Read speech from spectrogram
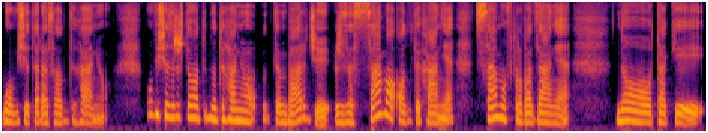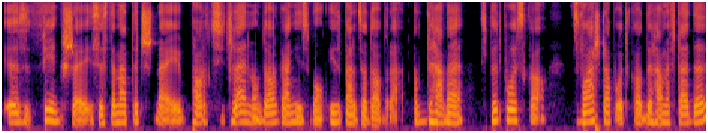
mówi się teraz o oddychaniu. Mówi się zresztą o tym oddychaniu tym bardziej, że samo oddychanie, samo wprowadzanie no, takiej e, większej, systematycznej porcji tlenu do organizmu jest bardzo dobre. Oddychamy zbyt płytko, zwłaszcza płytko oddychamy wtedy,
